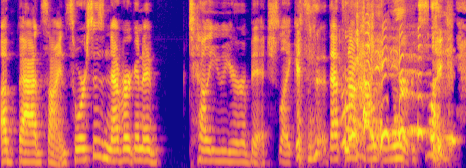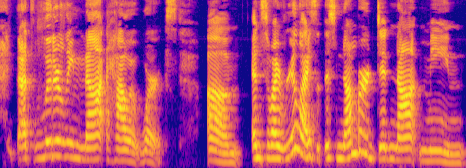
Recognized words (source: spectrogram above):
a bad sign. Source is never going to tell you you're a bitch. Like it's that's not how it works. Like that's literally not how it works. Um, and so I realized that this number did not mean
